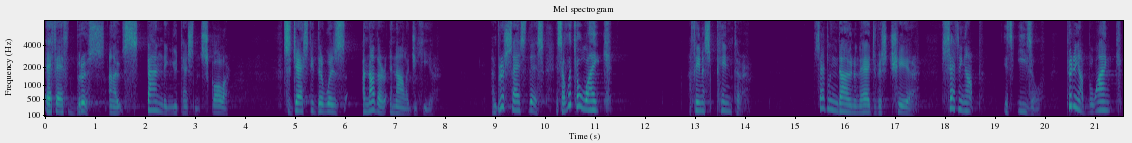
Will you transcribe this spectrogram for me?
F. F. Bruce, an outstanding New Testament scholar, suggested there was another analogy here. And Bruce says this it's a little like a famous painter settling down on the edge of his chair, setting up his easel, putting a blank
